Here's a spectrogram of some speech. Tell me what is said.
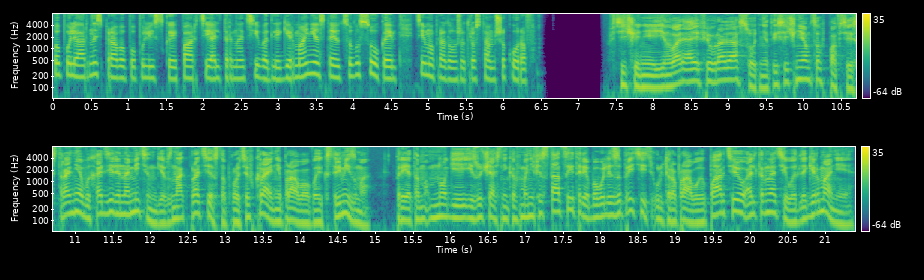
популярность правопопулистской партии «Альтернатива для Германии» остается высокой. Тему продолжит Рустам Шикуров. В течение января и февраля сотни тысяч немцев по всей стране выходили на митинги в знак протеста против крайне правого экстремизма. При этом многие из участников манифестации требовали запретить ультраправую партию «Альтернатива для Германии».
